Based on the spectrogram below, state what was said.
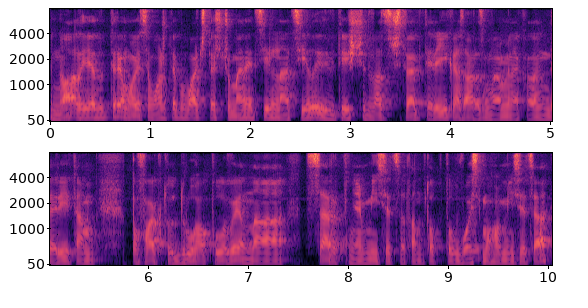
Ну але я дотримуюся. Можете побачити, що в мене ціль на цілий 2024 рік, а зараз маємо на календарі там по факту друга половина серпня місяця, там, тобто восьмого місяця.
